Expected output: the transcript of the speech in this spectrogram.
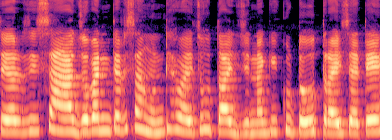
तरी सा आजोबांनी तरी सांगून ठेवायचं होतं आजींना की कुठं उतरायचं आहे ते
